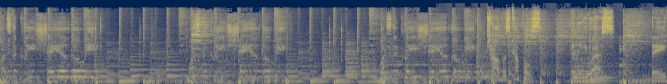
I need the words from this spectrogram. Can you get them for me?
What's the cliche of the week? What's the cliche of the week? What's the cliche of the week? childless couples in the US. They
